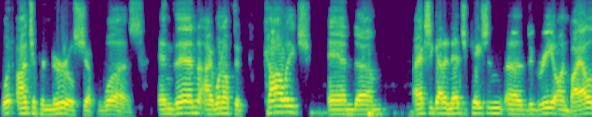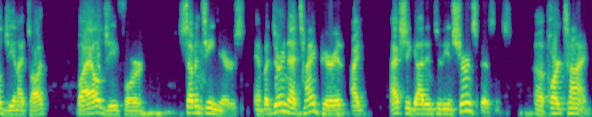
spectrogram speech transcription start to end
what entrepreneurship was. And then I went off to college and um, I actually got an education uh, degree on biology and I taught biology for 17 years. And but during that time period, I actually got into the insurance business uh, part time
